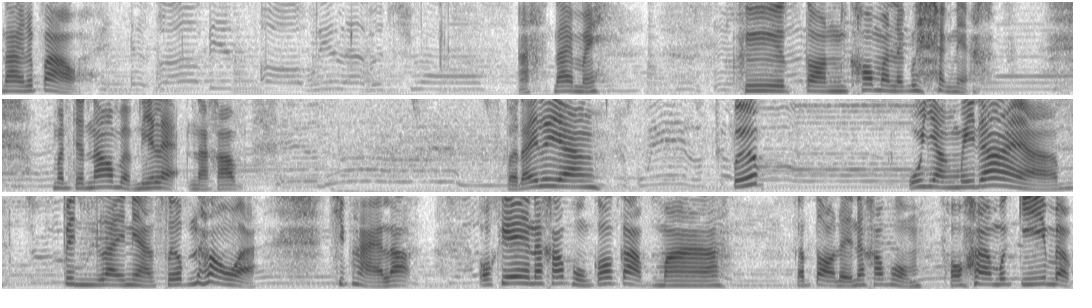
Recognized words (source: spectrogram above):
ได้หรือเปล่า อะได้ไหม คือตอนเข้ามาแรกๆเนี่ย มันจะเน่าแบบนี้แหละนะครับ เปิดได้หรือยังปึ๊บอุ้ยังไม่ได้อะ เป็นไรเนี่ยเซิร์ฟเน่าอะ ชิบหายละโอเคนะครับ ผมก็กลับมากันต่อเลยนะครับผม เพราะว่าเมื่อกี้แบบ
